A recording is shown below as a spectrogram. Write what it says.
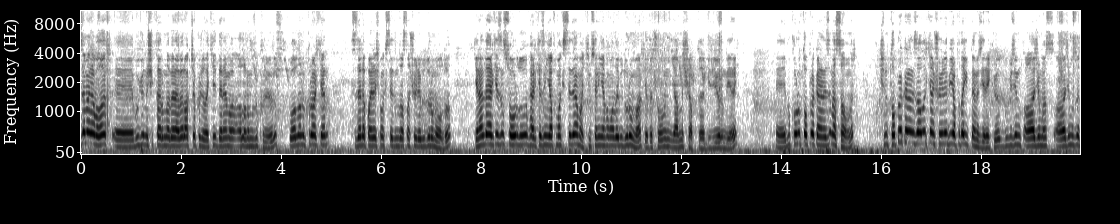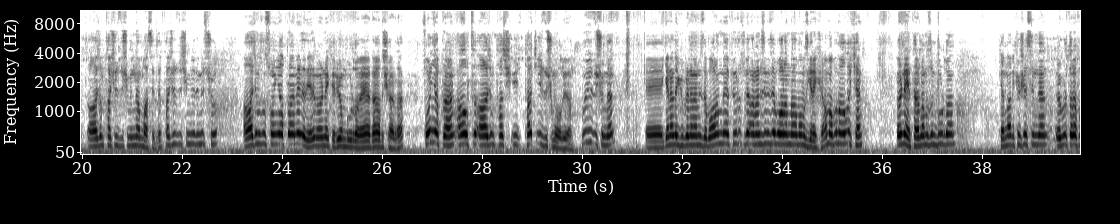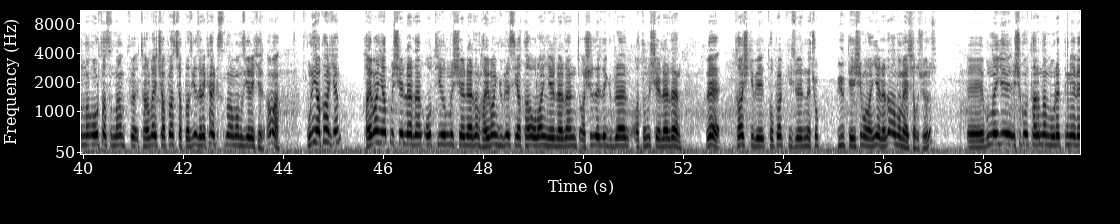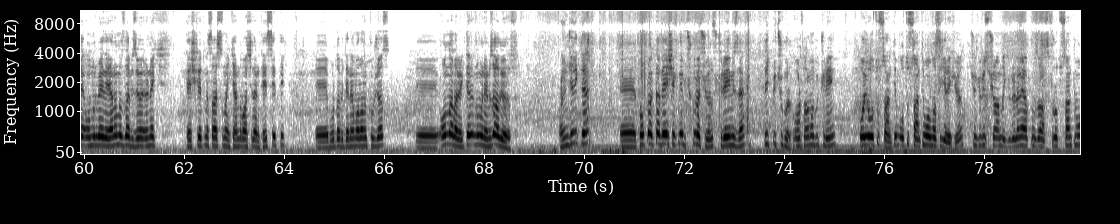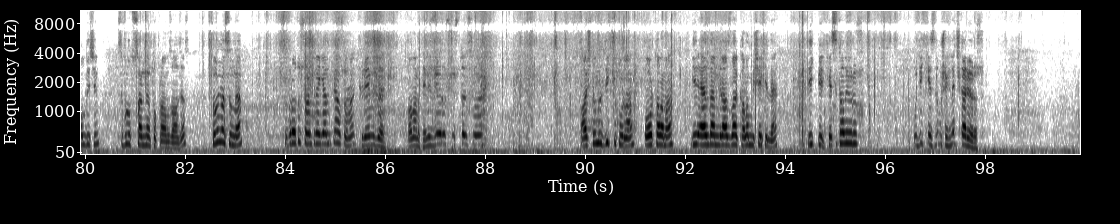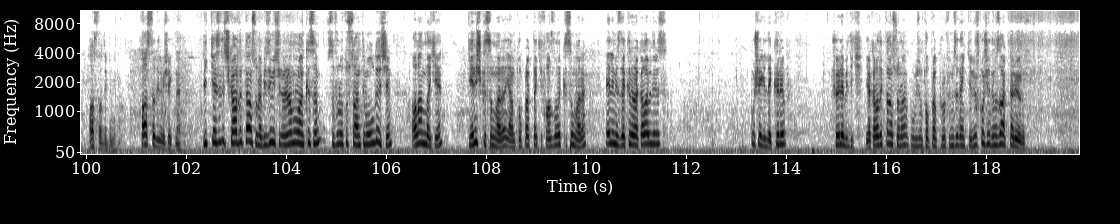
Herkese merhabalar. Ee, Bugün Işık Tarım'la beraber Akçakoca'daki deneme alanımızı kuruyoruz. Bu alanı kurarken sizlerle paylaşmak istediğimiz aslında şöyle bir durum oldu. Genelde herkesin sorduğu, herkesin yapmak istediği ama kimsenin yapamadığı bir durum var. Ya da çoğunun yanlış yaptığı biliyorum diyerek. Ee, Bu konu toprak analizi nasıl alınır? Şimdi toprak analizi alırken şöyle bir yapıda gitmemiz gerekiyor. Bu bizim ağacımız. Ağacımız ağacın taş yüz düşümünden bahsedilir. Taş yüz dediğimiz şu. Ağacımızın son yaprağı nerede diyelim? Örnek veriyorum burada veya daha dışarıda. Son yaprağın altı ağacın taş, taç iz düşümü oluyor. Bu iz düşümden e, genelde gübrelememizi de bu alanda yapıyoruz ve analizimizi bu alanda almamız gerekiyor. Ama bunu alırken örneğin tarlamızın buradan kenar köşesinden, öbür tarafından, ortasından tarlayı çapraz çapraz gezerek her kısmından almamız gerekir. Ama bunu yaparken hayvan yatmış yerlerden, ot yığılmış yerlerden, hayvan gübresi yatağı olan yerlerden, aşırı derecede gübre atılmış yerlerden ve taş gibi toprak üzerinde çok büyük değişim olan yerlerden almamaya çalışıyoruz. Ee, bununla ilgili Işık O Tarım'dan Nurettin Bey ve Onur Bey de yanımızda bize örnek teşkil etmesi açısından kendi bahçelerini tesis ettik. Ee, burada bir deneme alanı kuracağız. Ee, onlarla birlikte numunemizi alıyoruz. Öncelikle e, toprakta V şeklinde bir çukur açıyoruz küreğimizle. Dik bir çukur. Ortalama bu küreğin boyu 30 santim. 30 santim olması gerekiyor. Çünkü biz şu anda gübreleme yaptığımız zaman 0.30 santim olduğu için 0.30 santimden toprağımızı alacağız. Sonrasında 0.30 santime geldikten sonra küreğimize alanı temizliyoruz üst kısmını. Açtığımız dik çukurdan ortalama bir elden biraz daha kalın bir şekilde dik bir kesit alıyoruz. Bu dik kesiti bu şekilde çıkarıyoruz. Pasta dilimi. Pasta dilimi şeklinde. Dik kesiti çıkardıktan sonra bizim için önemli olan kısım 0.30 santim olduğu için alandaki geniş kısımları yani topraktaki fazlalık kısımları elimizle kırarak alabiliriz. Bu şekilde kırıp şöyle bir dik yakaladıktan sonra bu bizim toprak profilimize denk geliyor. Poşetimize aktarıyoruz.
